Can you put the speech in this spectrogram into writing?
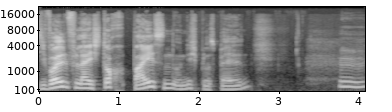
die wollen vielleicht doch beißen und nicht bloß bellen. Hm.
